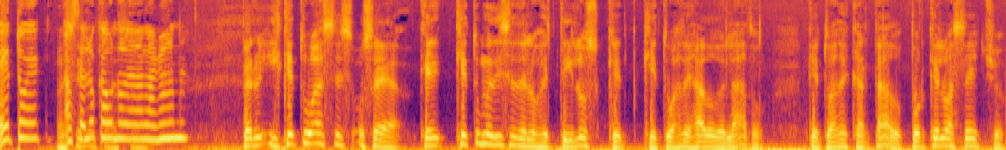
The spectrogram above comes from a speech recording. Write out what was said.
esto es Así hacer lo que a uno le da la gana Pero, ¿y qué tú haces? O sea, ¿qué, qué tú me dices de los estilos que, que tú has dejado de lado, que tú has descartado? ¿Por qué lo has hecho?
